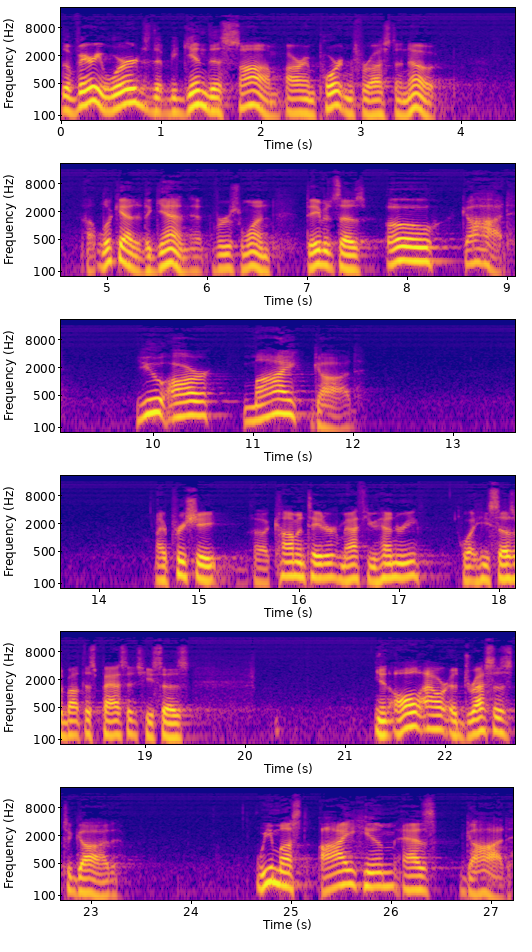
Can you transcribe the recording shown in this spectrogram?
The very words that begin this psalm are important for us to note. Uh, look at it again at verse 1. David says, Oh God, you are my God. I appreciate uh, commentator Matthew Henry, what he says about this passage. He says, In all our addresses to God, we must eye him as God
